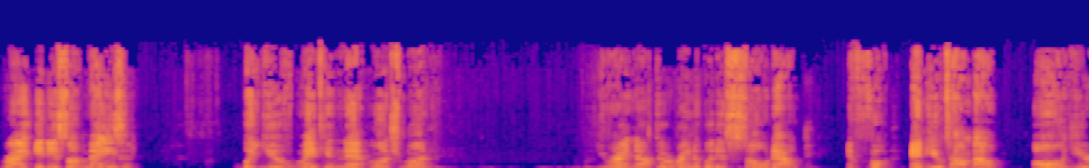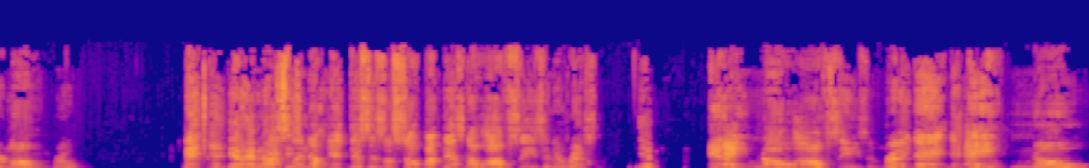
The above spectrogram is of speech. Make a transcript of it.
right? It is amazing. But you making that much money. You renting out the arena, but it's sold out. And for and you talking about all year long, bro. They, They don't have an off season. it- this is a soap opera. There's no off season in wrestling. Yep. It ain't no off season, bro. There ain't, ain't no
